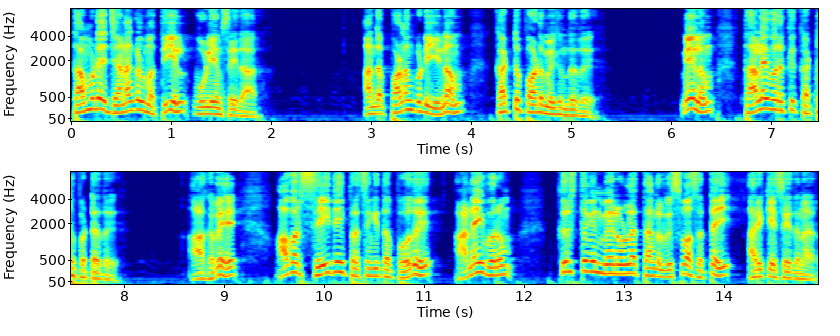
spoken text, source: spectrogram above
தம்முடைய ஜனங்கள் மத்தியில் ஊழியம் செய்தார். அந்த பழங்குடியினம் கட்டுப்பாடு மிகுந்தது. மேலும் தலைவருக்கு கட்டுப்பட்டது. ஆகவே அவர் செய்தியை பிரசங்கித்த போது அனைவரும் கிறிஸ்துவின் மேலுள்ள தங்கள் விசுவாசத்தை அறிக்கை செய்தனர்.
